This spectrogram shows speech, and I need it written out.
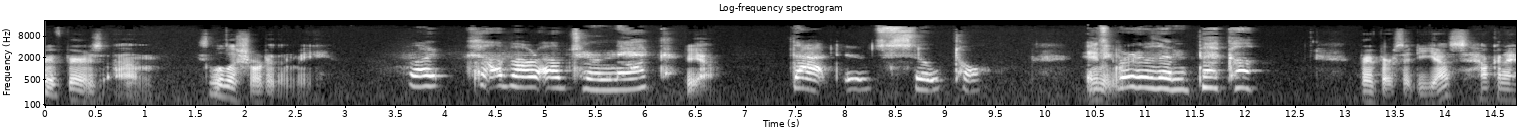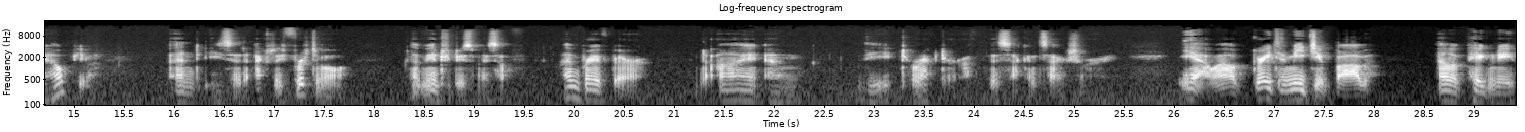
Brave Bear's, um, he's a little shorter than me. Like about up to your neck. Yeah. That is so tall. Anyway, Bigger than Becca. Brave Bear said, Yes, how can I help you? And he said, Actually, first of all, let me introduce myself. I'm Brave Bear, and I am the director of the second sanctuary. Yeah, well, great to meet you, Bob. I'm a pygmy,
